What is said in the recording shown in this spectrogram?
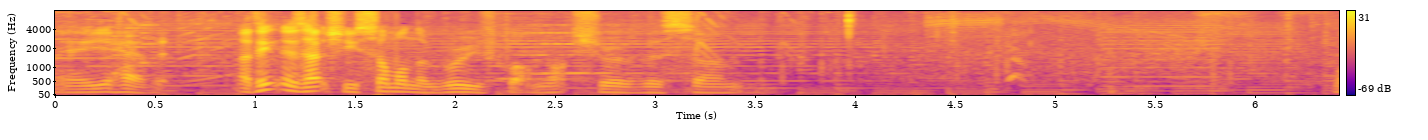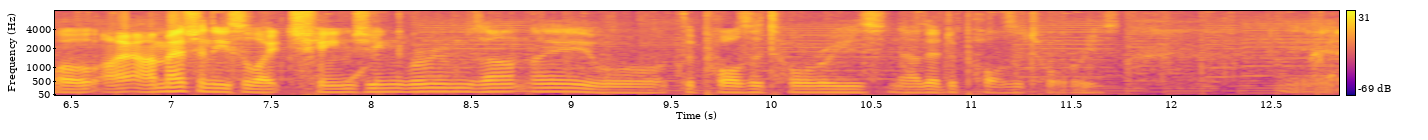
there you have it. I think there's actually some on the roof, but I'm not sure of this, um... Well, I, I imagine these are like changing rooms, aren't they? Or depositories? No, they're depositories. Yeah.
